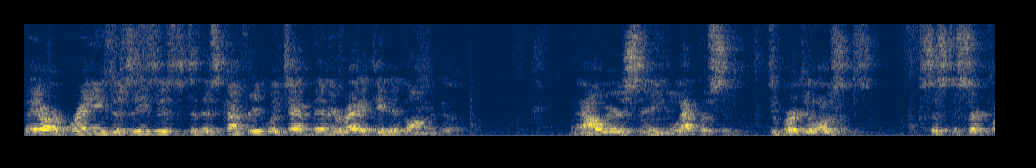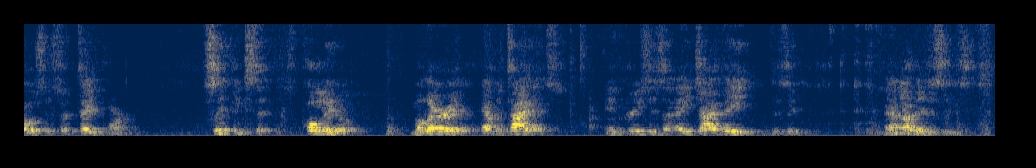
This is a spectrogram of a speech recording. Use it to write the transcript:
They are bringing diseases to this country which have been eradicated long ago. Now we are seeing leprosy, tuberculosis, cysticercosis or tapeworm, sleeping sickness, polio, malaria, hepatitis, increases in HIV disease, and other diseases.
